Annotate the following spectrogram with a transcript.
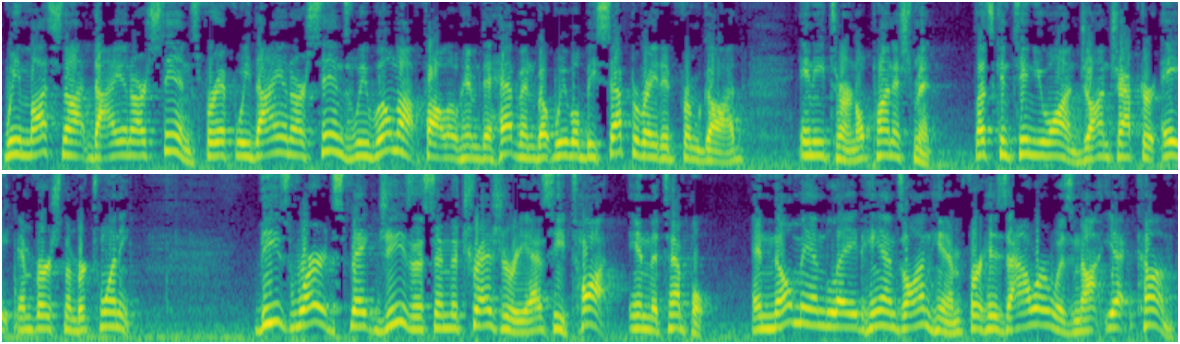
We must not die in our sins. For if we die in our sins, we will not follow him to heaven, but we will be separated from God in eternal punishment. Let's continue on. John chapter 8 and verse number 20. These words spake Jesus in the treasury as he taught in the temple. And no man laid hands on him, for his hour was not yet come.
